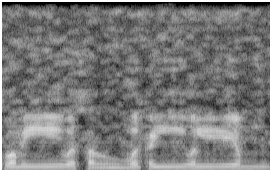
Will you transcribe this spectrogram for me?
त्वमेव सर्वकैवल्यम्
